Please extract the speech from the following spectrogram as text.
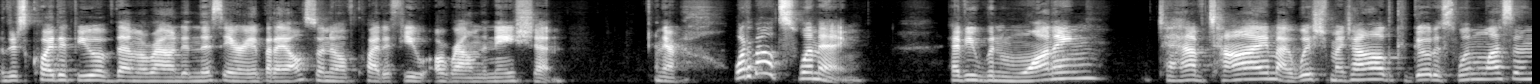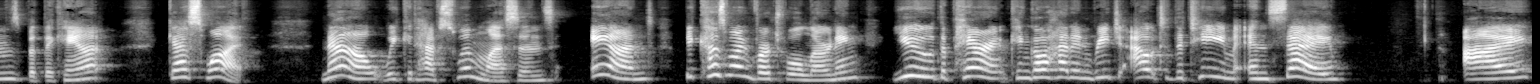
There's quite a few of them around in this area, but I also know of quite a few around the nation. And there. What about swimming? Have you been wanting to have time. I wish my child could go to swim lessons, but they can't. Guess what? Now we could have swim lessons. And because we're in virtual learning, you, the parent, can go ahead and reach out to the team and say, I,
